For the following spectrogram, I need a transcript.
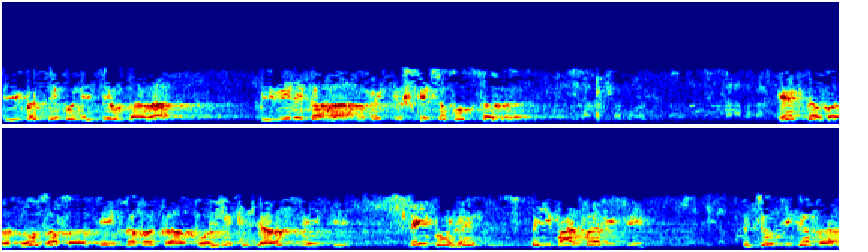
بیوی بچے کو نیچے اتارا، بیوی نے کہا، ہمیں کس کے ثبوت کر رہا ہے؟ ایک دفعہ، دو دفعہ، تین دفعہ کہا بولنے کی اجازت نہیں تھی، نہیں بولے تو ایمان والی تھی۔ تو چوتھی دفعہ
